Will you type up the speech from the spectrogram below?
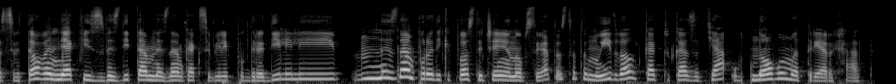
Световен, някакви звезди там, не знам как са били подредили или не знам поради какво стечение на обстоятелствата, но идвал, както каза тя, отново матриархат.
